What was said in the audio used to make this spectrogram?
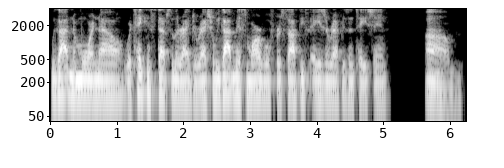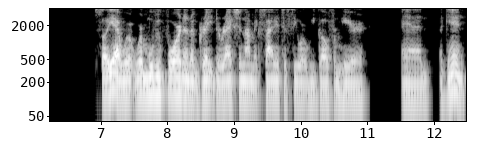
we got Namor now. We're taking steps in the right direction. We got Ms. Marvel for Southeast Asian representation. Um, so yeah, we're we're moving forward in a great direction. I'm excited to see where we go from here. And again,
